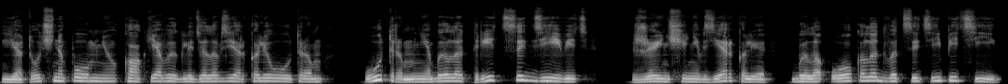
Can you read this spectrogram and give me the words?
Я точно помню, как я выглядела в зеркале утром. Утром мне было 39, женщине в зеркале было около 25.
